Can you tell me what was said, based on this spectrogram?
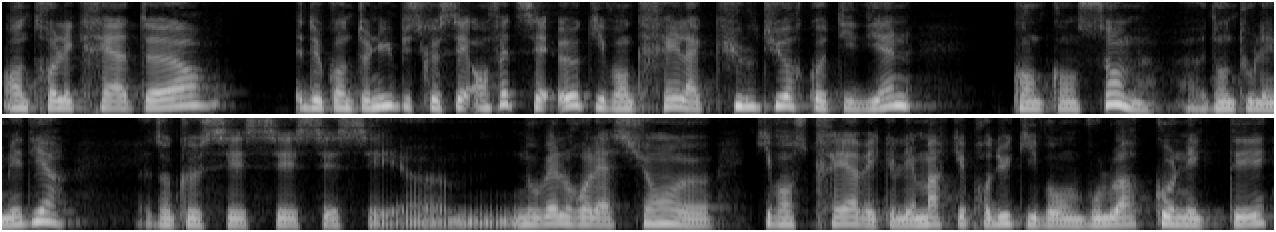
entre les créateurs de contenu, puisque c'est en fait c'est eux qui vont créer la culture quotidienne qu'on consomme euh, dans tous les médias. Donc euh, c'est c'est c'est c'est euh, nouvelles relations euh, qui vont se créer avec les marques et produits qui vont vouloir connecter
